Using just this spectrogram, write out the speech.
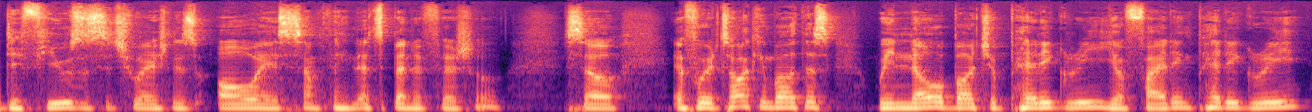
diffuse a situation is always something that's beneficial. So if we're talking about this we know about your pedigree your fighting pedigree.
